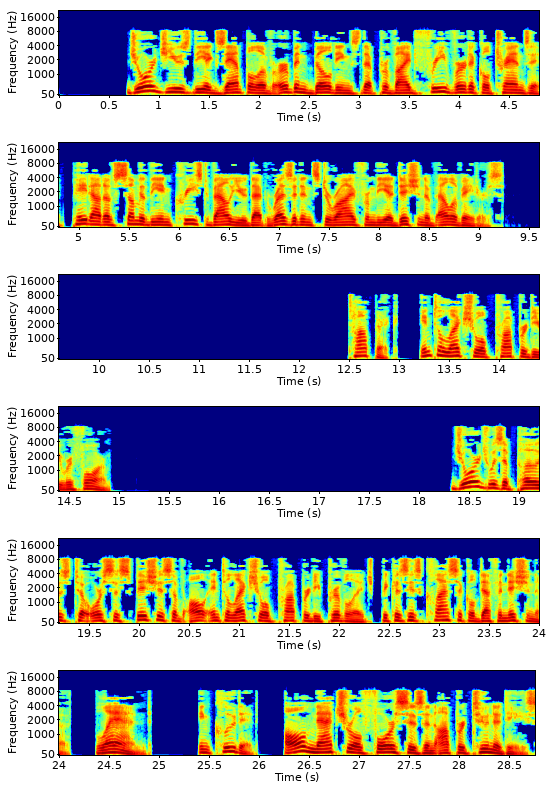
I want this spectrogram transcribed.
George used the example of urban buildings that provide free vertical transit, paid out of some of the increased value that residents derive from the addition of elevators. Topic: Intellectual property reform. George was opposed to or suspicious of all intellectual property privilege, because his classical definition of «land» included all natural forces and opportunities.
